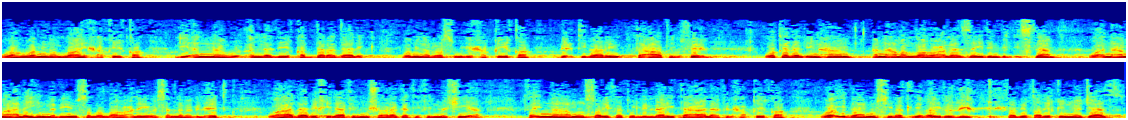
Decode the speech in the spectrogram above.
وهو من الله حقيقة لأنه الذي قدر ذلك ومن الرسول حقيقة باعتبار تعاطي الفعل. وكذا الإنعام أنعم الله على زيد بالإسلام وأنعم عليه النبي صلى الله عليه وسلم بالعتق. وهذا بخلاف المشاركة في المشيئة فإنها منصرفة لله تعالى في الحقيقة وإذا نسبت لغيره فبطريق المجاز.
